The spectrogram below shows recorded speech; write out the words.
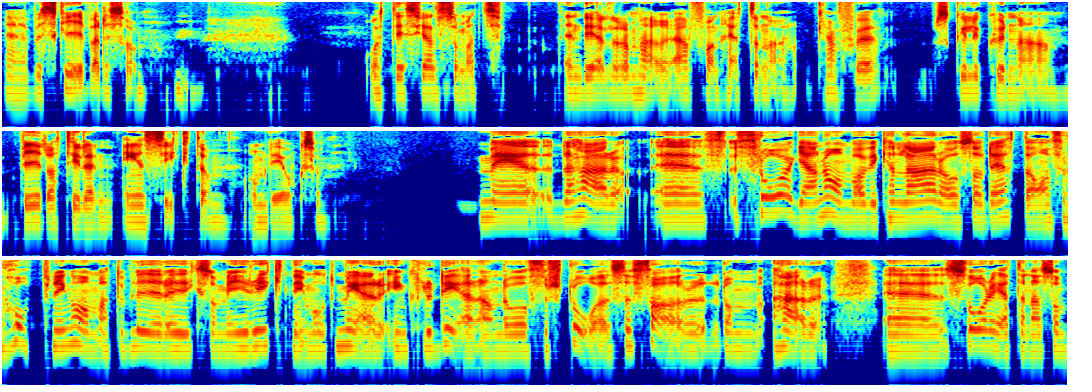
Eh, beskriva det som. Mm. Och att det känns som att en del av de här erfarenheterna kanske skulle kunna bidra till en insikt om, om det också. Med det här eh, frågan om vad vi kan lära oss av detta och en förhoppning om att det blir liksom i riktning mot mer inkluderande och förståelse för de här eh, svårigheterna som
